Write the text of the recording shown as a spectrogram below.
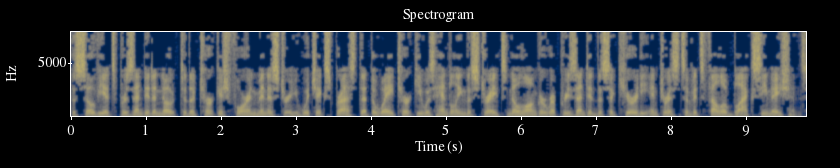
the Soviets presented a note to the Turkish Foreign Ministry which expressed that the way Turkey was handling the Straits no longer represented the security interests of its fellow Black Sea nations.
